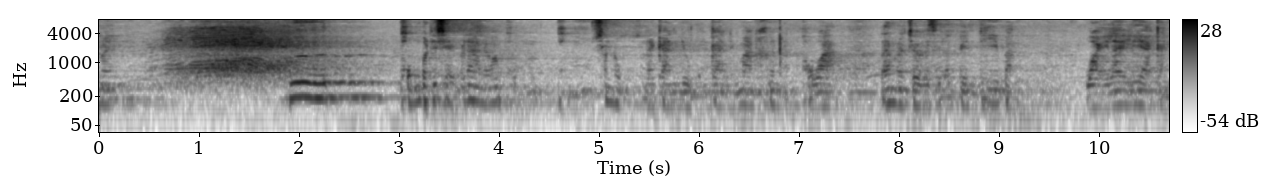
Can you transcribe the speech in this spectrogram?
ไหมคือผมปฏิเสธไม่ได้เลยว่าผมผมสนุกในการอยู่วงการนี้มากขึ้น เพราะว่าได้มาเจอศิลปินที่แบบวัยไล่เลี่ยกัน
